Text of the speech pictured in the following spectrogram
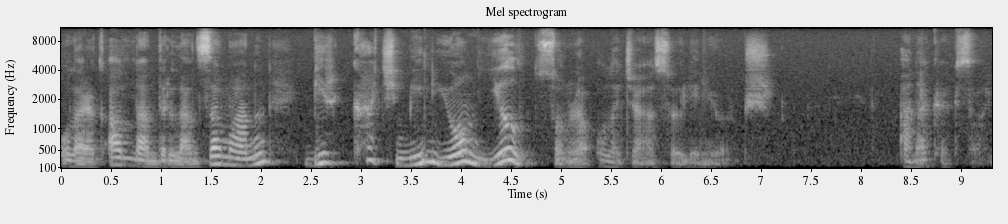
olarak adlandırılan zamanın birkaç milyon yıl sonra olacağı söyleniyormuş. Ana kök soylar.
